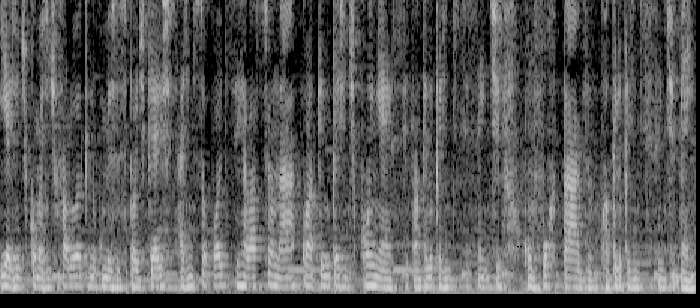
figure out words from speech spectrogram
E a gente, como a gente falou aqui no começo desse podcast, a gente só pode se relacionar com aquilo que a gente conhece, com aquilo que a gente se sente confortável, com aquilo que a gente se sente bem.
